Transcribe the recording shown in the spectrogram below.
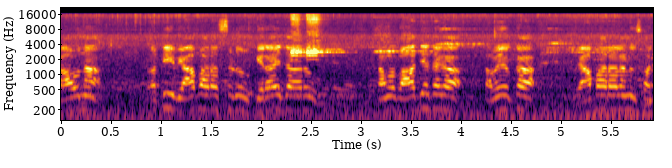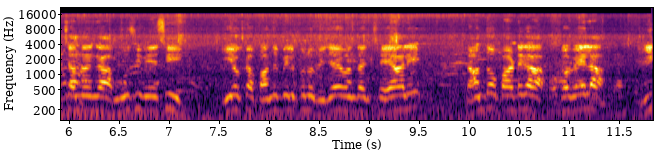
కావున ప్రతి వ్యాపారస్తుడు కిరాయిదారు తమ బాధ్యతగా తమ యొక్క వ్యాపారాలను స్వచ్ఛందంగా మూసివేసి ఈ యొక్క బంధు పిలుపును విజయవంతం చేయాలి. దాంతోపాటుగా ఒకవేళ ఈ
